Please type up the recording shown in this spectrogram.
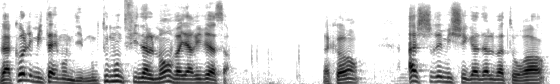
Donc tout le monde finalement va y arriver à ça. D'accord Ashre Mishegadal Batora.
